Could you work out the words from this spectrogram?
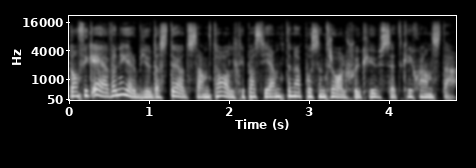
De fick även erbjuda stödsamtal till patienterna på Centralsjukhuset Kristianstad.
